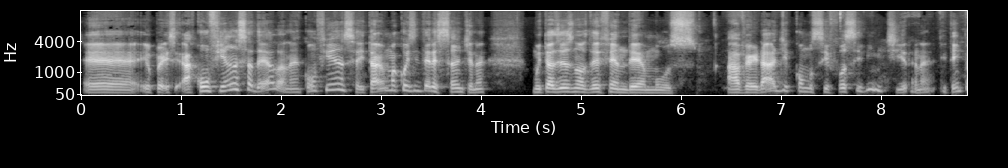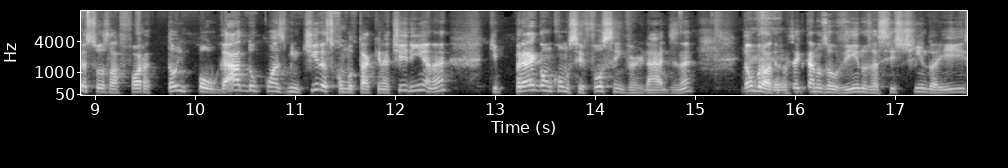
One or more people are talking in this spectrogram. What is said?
é, eu, a confiança dela, né? Confiança. E tá uma coisa interessante, né? Muitas vezes nós defendemos a verdade como se fosse mentira, né? E tem pessoas lá fora tão empolgado com as mentiras, como tá aqui na tirinha, né? Que pregam como se fossem verdades, né? Então, brother, você que está nos ouvindo, assistindo aí,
